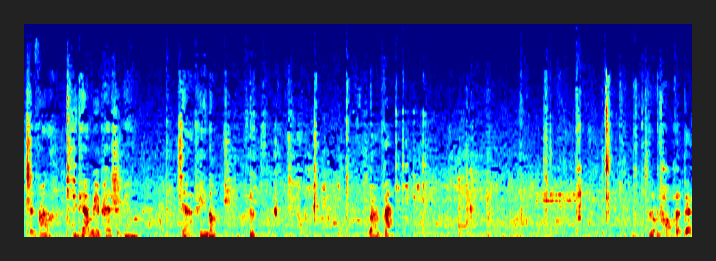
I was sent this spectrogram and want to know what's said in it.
吃饭了，几天没拍视频了，减肥呢。晚饭，肉炒海带。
